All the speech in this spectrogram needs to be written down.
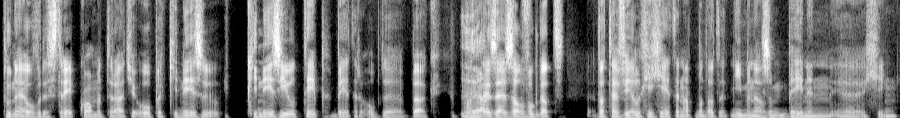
toen hij over de streep kwam, het truitje open, kinesio, kinesiotape beter op de buik geplakt. Ja. Hij zei zelf ook dat, dat hij veel gegeten had, maar dat het niet meer naar zijn benen eh, ging.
